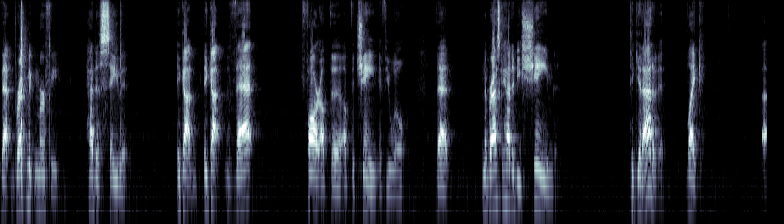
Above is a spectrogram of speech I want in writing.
that Brett McMurphy had to save it. It got it got that far up the up the chain, if you will, that Nebraska had to be shamed to get out of it. Like, uh,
